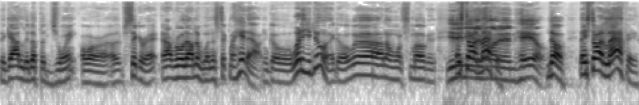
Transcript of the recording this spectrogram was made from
The guy lit up a joint or a cigarette, and I rolled down the window and stuck my head out and go, What are you doing? I go, Well, I don't want smoke. You they didn't started even laughing. want to inhale. No, they started laughing.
